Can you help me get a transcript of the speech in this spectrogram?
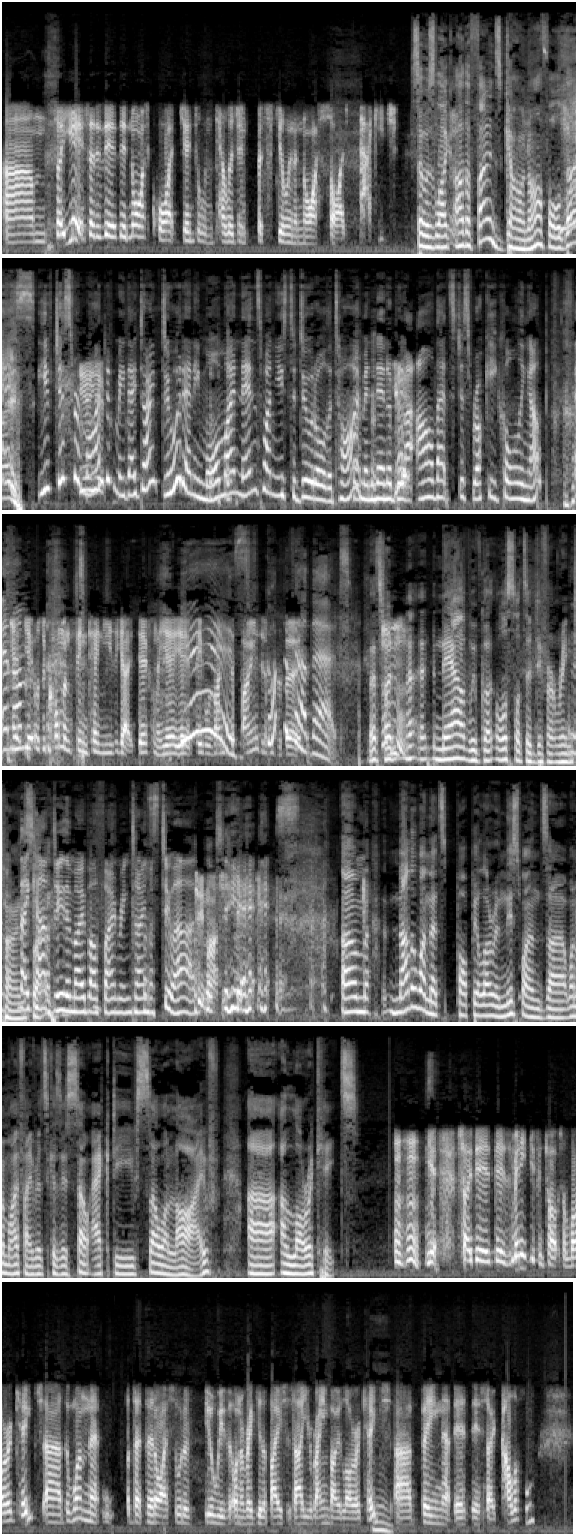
Um, so yeah, so they're, they're nice, quiet, gentle, intelligent, but still in a nice size package. So it was like, oh, the phone's going off all day. You've just yeah. reminded me they don't do it anymore. My nan's one used to do it all the time, and Nan would be like, "Oh, that's just Rocky calling up." And Yeah, um, yeah, it was a common thing ten years ago. Definitely, yeah, yeah. People run to the phones and it was forgot the bird. about that. That's right. Uh, Now we've got all sorts of different ringtones. They So- can't do the mobile phone ringtones; it's too hard. Too much. yes. Um, another one that's popular, and this one's uh, one of my favourites because they're so active, so alive, uh, are lorikeets. hmm yeah. So there, there's many different types of lorikeets. Uh, the one that, that that I sort of deal with on a regular basis are your rainbow lorikeets, uh, being that they're they're so colourful.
